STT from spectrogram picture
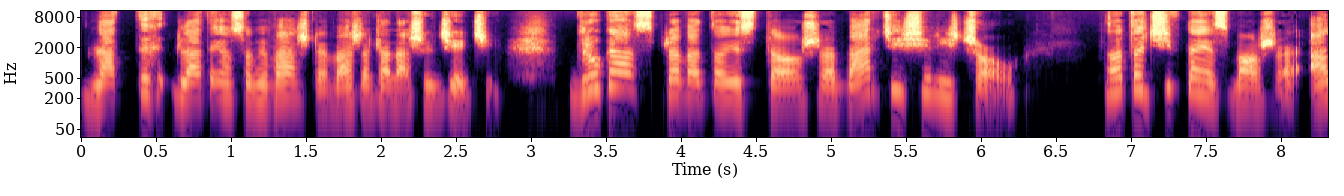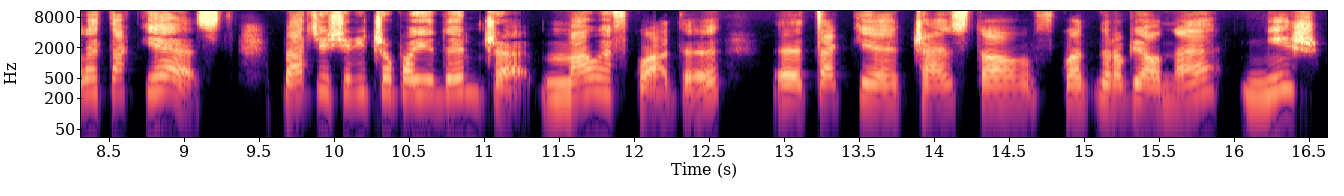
dla, tych, dla tej osoby ważne, ważne dla naszych dzieci. Druga sprawa to jest to, że bardziej się liczą no to dziwne jest może, ale tak jest. Bardziej się liczą pojedyncze, małe wkłady, y, takie często wkład robione, niż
